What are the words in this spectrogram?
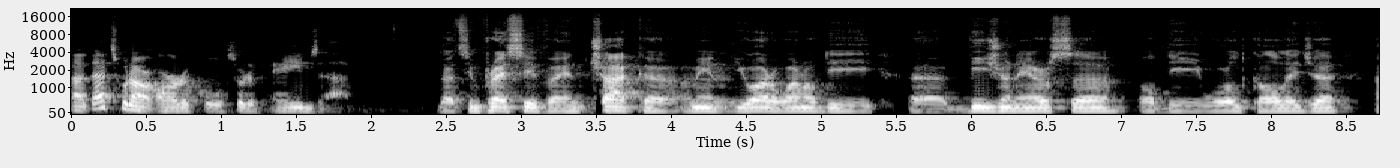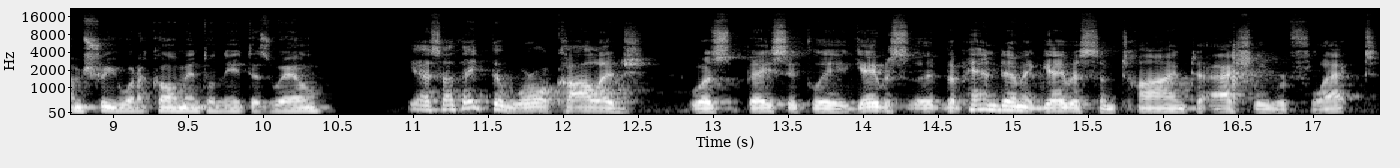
uh, that's what our article sort of aims at. That's impressive. And Chuck, uh, I mean, you are one of the uh, visionaries uh, of the World College. Uh, I'm sure you want to comment on it as well. Yes, I think the World College was basically gave us the pandemic gave us some time to actually reflect.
